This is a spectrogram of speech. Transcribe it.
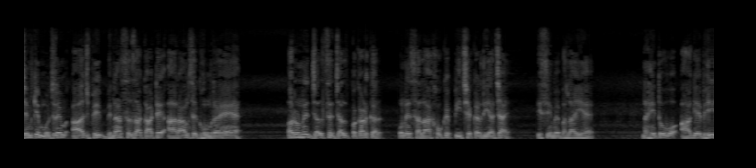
जिनके मुजरिम आज भी बिना सजा काटे आराम से घूम रहे हैं और उन्हें जल्द से जल्द पकड़कर उन्हें सलाखों के पीछे कर दिया जाए। इसी में भलाई है। नहीं तो वो आगे भी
